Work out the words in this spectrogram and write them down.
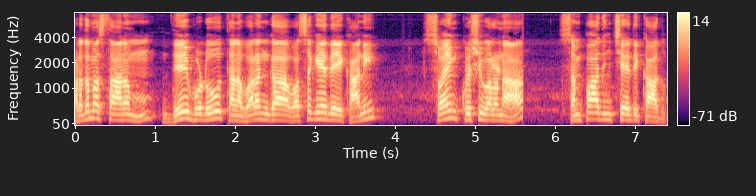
ప్రథమ స్థానం దేవుడు తన వరంగా వసగేదే కానీ స్వయం కృషి వలన సంపాదించేది కాదు.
